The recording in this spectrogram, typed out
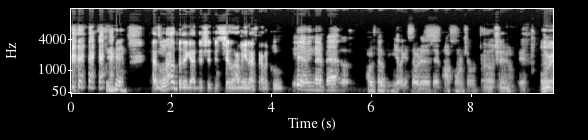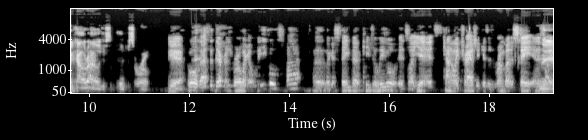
That's wild that they got this shit just chilling. I mean, that's kind of cool. yeah, I mean that that uh, post up, you can get like a soda, that popcorn chilling. Oh shit. Yeah. When we were in Colorado, it was just it was just a room. Yeah. Well, that's the difference, bro. Like a legal spot, uh, like a state that keeps it legal, it's like yeah, it's kind of like trashy because it's run by the state and it's like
